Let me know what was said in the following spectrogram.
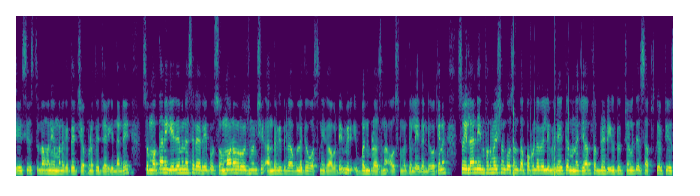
చేసేస్తున్నామని మనకైతే చెప్పడం అయితే జరిగిందండి. సో మొత్తానికి ఏదేమైనా సరే రేపు సోమవారం రోజు నుంచి అందరికైతే డబ్బులు అయితే వస్తున్నాయి కాబట్టి మీరు ఇబ్బంది పడాల్సిన అవసరం అయితే లేదండి. ఓకేనా? సో ఇలాంటి ఇన్ఫర్మేషన్ కోసం తప్పకుండా వెళ్ళి మీరైతే మన జాబ్స్ అప్డేట్ యూట్యూబ్ ఛానల్ అయితే సబ్స్క్రైబ్ చేసుకో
